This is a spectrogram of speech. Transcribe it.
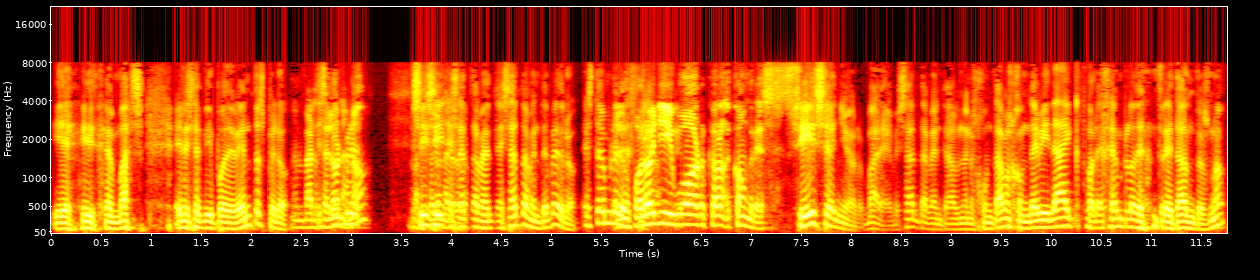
y, demás en ese tipo de eventos, pero... En Barcelona, ¿no? Sí, sí, exactamente, exactamente, Pedro. Este hombre el Ufology World Congress. Sí, señor. Vale, exactamente. Donde nos juntamos con David Icke, por ejemplo, de entre tantos, ¿no?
